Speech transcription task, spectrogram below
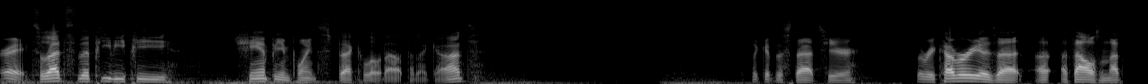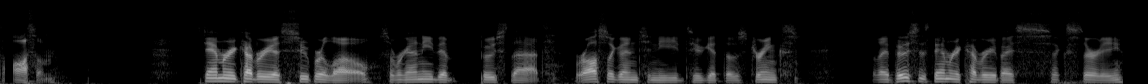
Alright, so that's the PvP champion point spec loadout that I got. Let's look at the stats here. So recovery is at a, a thousand. That's awesome. Stamina recovery is super low, so we're going to need to boost that. We're also going to need to get those drinks. So I boost the stamina recovery by 630,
